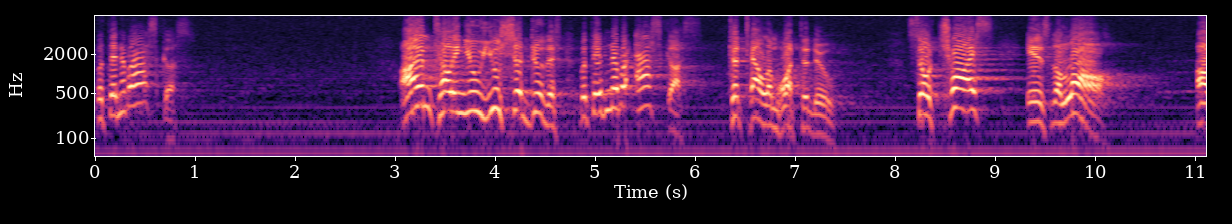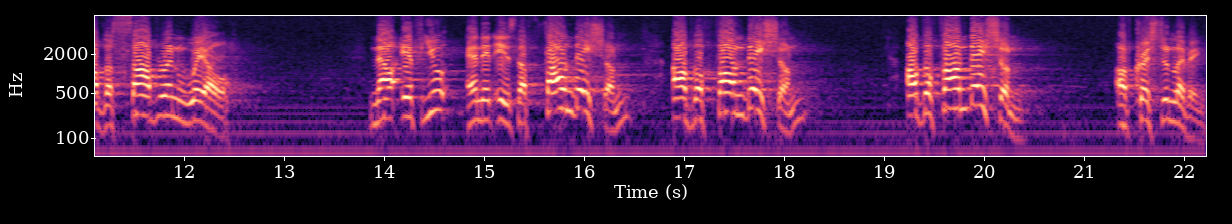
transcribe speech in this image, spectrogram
but they never ask us. I'm telling you, you should do this, but they've never asked us to tell them what to do. So choice is the law of the sovereign will. Now, if you, and it is the foundation of the foundation of the foundation of Christian living.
